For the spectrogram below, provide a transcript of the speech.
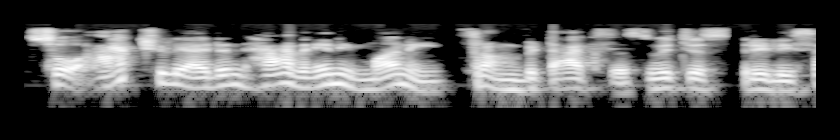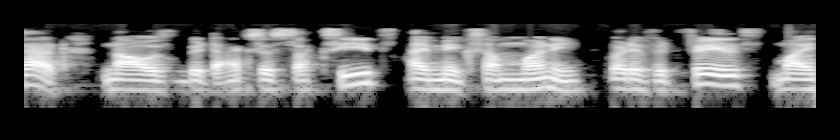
So actually, I didn't have any money from BitAccess, which is really sad. Now, if BitAccess succeeds, I make some money. But if it fails, my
